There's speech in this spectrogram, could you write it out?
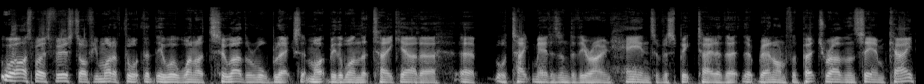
Well, I suppose first off, you might have thought that there were one or two other All Blacks that might be the one that take out a, a or take matters into their own hands of a spectator that, that ran onto the pitch rather than Sam Cane.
